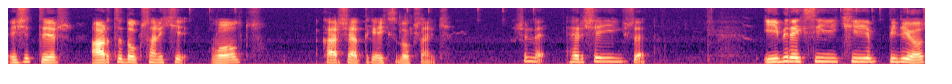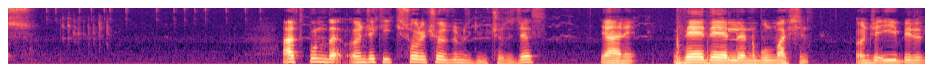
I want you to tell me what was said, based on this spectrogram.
Eşittir. Artı 92 volt. Karşı attık eksi 92. Şimdi her şey iyi güzel. i1 eksi i2'yi biliyoruz. Artık bunu da önceki iki soruyu çözdüğümüz gibi çözeceğiz. Yani V değerlerini bulmak için önce i1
